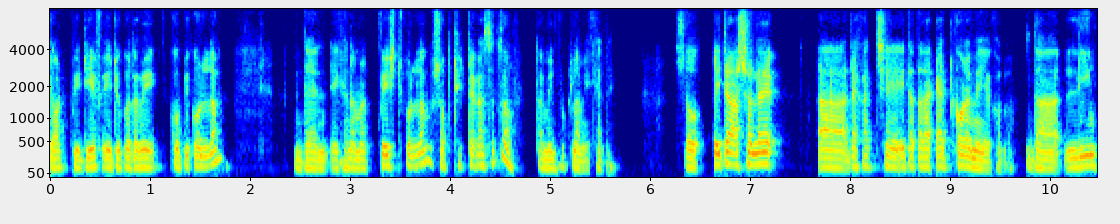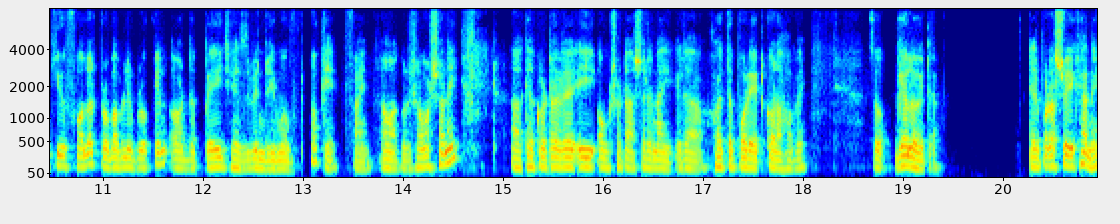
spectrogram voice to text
ডট পিডিএফ এইটুকু আমি কপি করলাম। দেন এখানে আমরা পেস্ট করলাম, সব ঠিকঠাক আছে তো? আমি ঢুকলাম এখানে। সো এটা আসলে দেখাচ্ছে এটা তারা অ্যাড করে নাই এখনও। The link you followed probably broken or the page has been removed okay fine আমার কোনো সমস্যা নেই। ক্যালকুলেটারের এই অংশটা আসলে নাই, এটা হয়তো পরে অ্যাড করা হবে। সো গেল এটা। এরপর আসো এখানে।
